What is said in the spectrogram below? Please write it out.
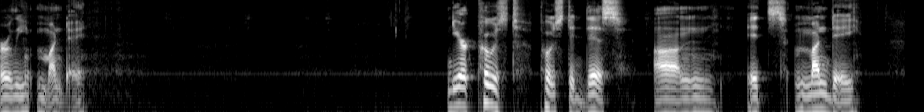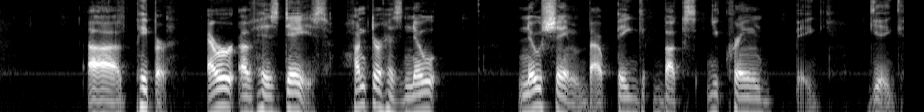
early Monday. New York Post posted this on its Monday uh, paper. Error of his days. Hunter has no no shame about big bucks Ukraine big gig.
